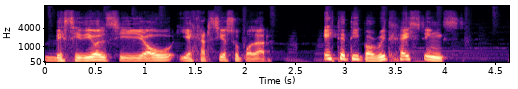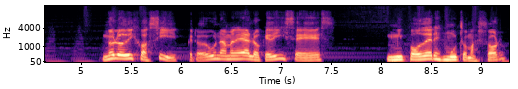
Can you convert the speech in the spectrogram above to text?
decidió el CEO y ejerció su poder. Este tipo, Reed Hastings, no lo dijo así, pero de alguna manera lo que dice es, mi poder es mucho mayor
